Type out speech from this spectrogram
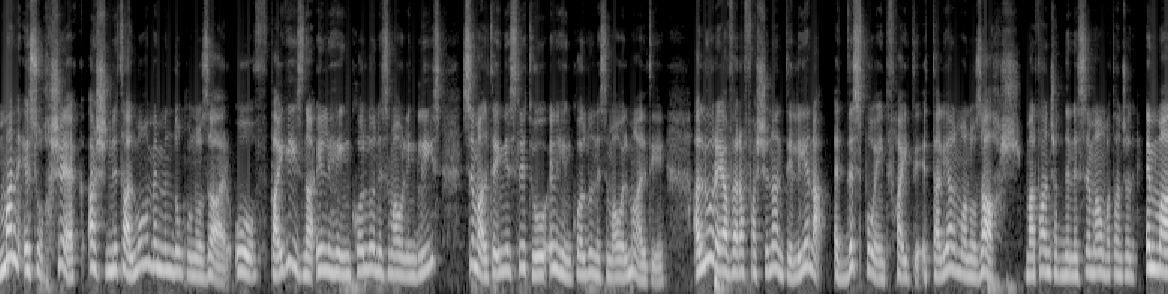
Ma nqisuhx hekk għax nitgħallmuh minn mindu nkunu żgħar u f'pajjiżna il-ħin kollu nisimgħu l-Ingliż simultaneously to il-ħin kollu nisimgħu l-Malti. Allura hija vera affaxxinanti li jiena at this point f'ħajti it-Taljan ma nużahx, ma tantx għadni nisimgħu, ma tantx għadni, imma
